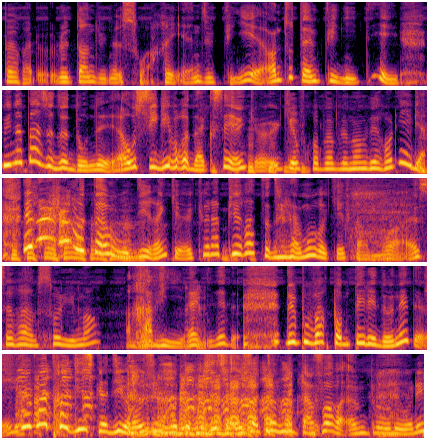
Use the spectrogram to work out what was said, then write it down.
peur le, temps d'une soirée rien depuis, en toute impunité, une base de données hein, aussi libre d'accès hein, que, que, probablement vérolée. Eh bien, et autant vous dire hein, que, que, la pirate de l'amour qui est en moi sera absolument ravi à l'idée de, de, pouvoir pomper les données de, de votre disque dur. Si vous m'autorisez métaphore un peu olé olé,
